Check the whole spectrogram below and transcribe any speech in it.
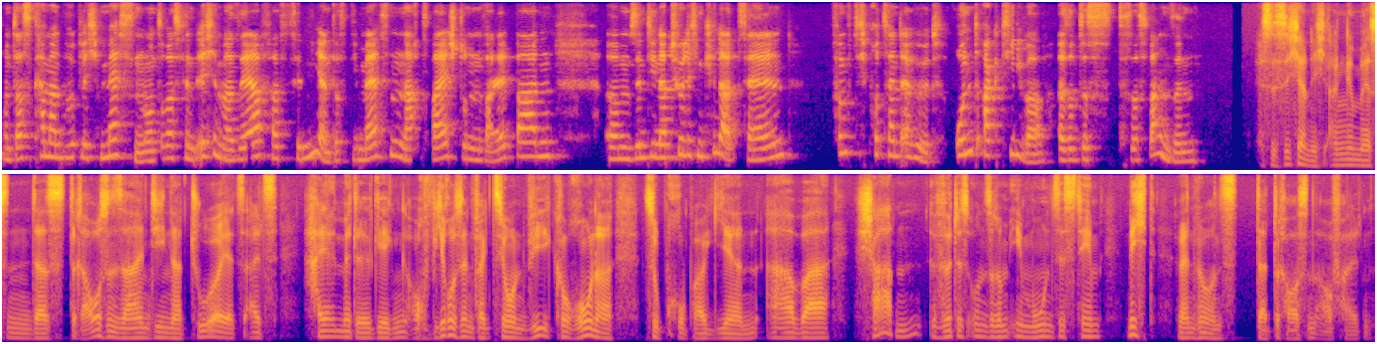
Und das kann man wirklich messen. Und sowas finde ich immer sehr faszinierend, dass die messen, nach zwei Stunden Waldbaden ähm, sind die natürlichen Killerzellen 50 Prozent erhöht und aktiver. Also das, das ist Wahnsinn. Es ist sicher nicht angemessen, das Draußensein, die Natur jetzt als Heilmittel gegen auch Virusinfektionen wie Corona zu propagieren. Aber schaden wird es unserem Immunsystem nicht, wenn wir uns da draußen aufhalten.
